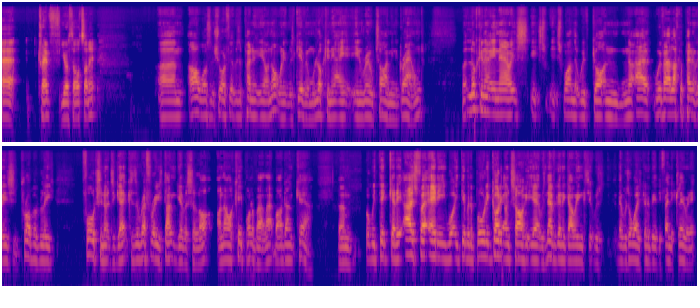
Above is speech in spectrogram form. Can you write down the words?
Uh, Trev, your thoughts on it? Um, I wasn't sure if it was a penalty or not when it was given. We're looking at it in real time in the ground, but looking at it now, it's it's it's one that we've gotten uh, with our lack of penalties. Probably fortunate to get because the referees don't give us a lot. I know I keep on about that, but I don't care. Um, but we did get it. As for Eddie, what he did with the ball, he got it on target. Yeah, it was never going to go in because it was there was always going to be a defender clearing it.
